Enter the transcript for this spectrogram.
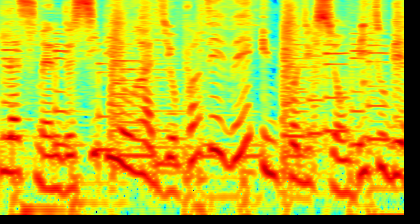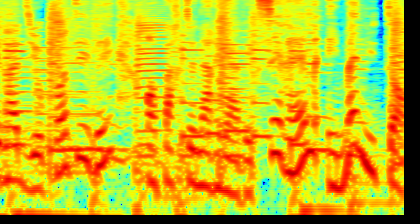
de la semaine de CPO Radio.tv, une production B2B Radio.tv en partenariat avec CRM et Manutan.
